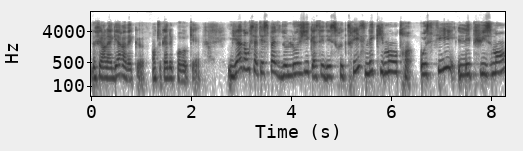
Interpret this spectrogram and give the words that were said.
de faire la guerre avec eux, en tout cas de les provoquer. Il y a donc cette espèce de logique assez destructrice, mais qui montre aussi l'épuisement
